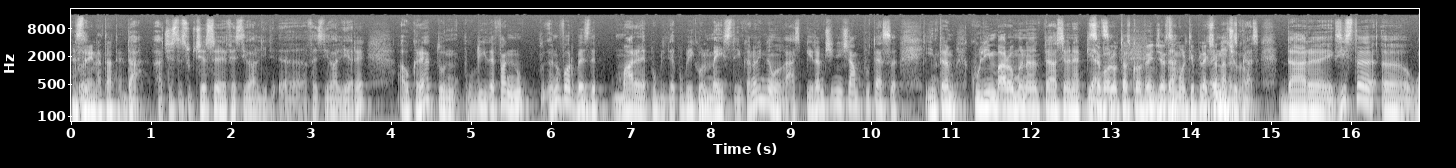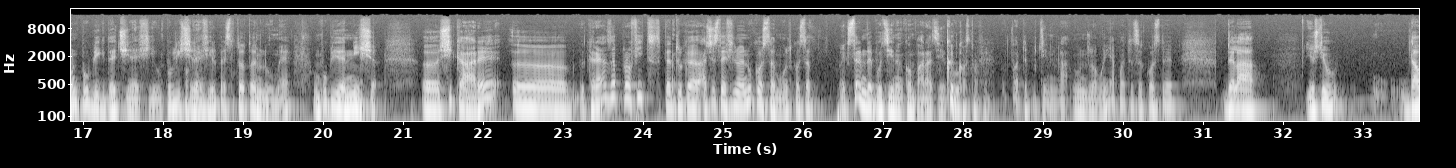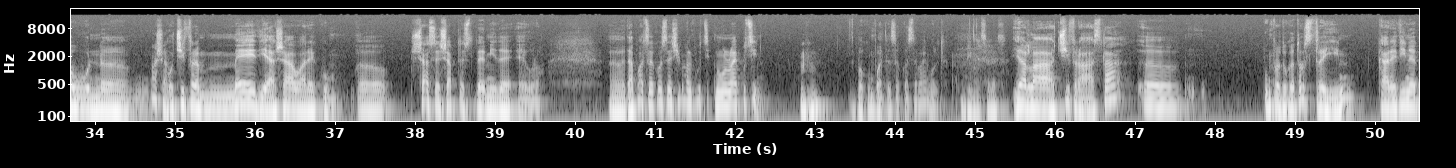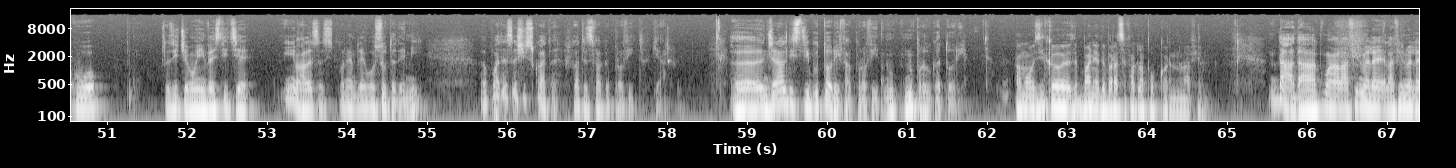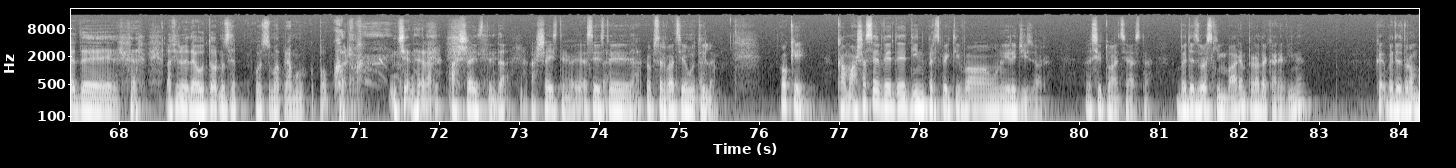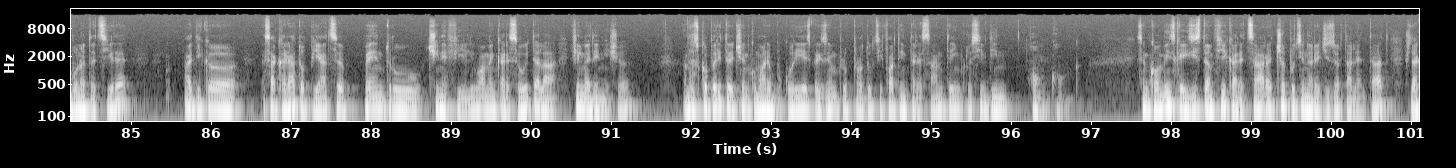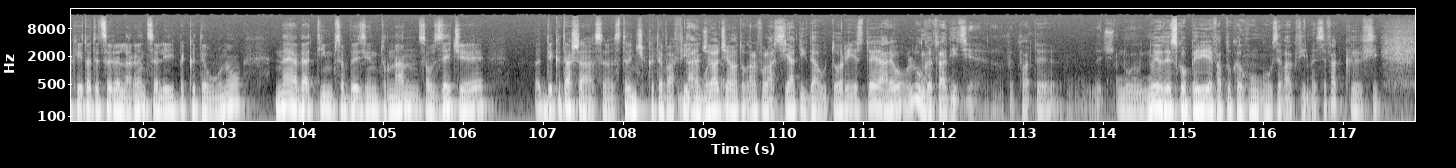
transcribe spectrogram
În străinătate? Da, aceste succese festivali, uh, festivaliere au creat un public de fan. Nu, nu vorbesc de marele public, de publicul Mm. mainstream, că noi nu aspirăm și nici n-am putea să intrăm cu limba română pe asemenea piață. Să vă luptați cu Avengers în multiplex? în n-aveți niciun cum. caz. Dar uh, există uh, un public de cinefil, un public Ok. cinefil peste tot în lume, un public de nișă uh, și care uh, creează profit, pentru că aceste filme nu costă mult, costă extrem de puțin în comparație Cât cu... costă un film? Foarte puțin. La, în România poate să coste de la, eu știu, dau un, uh, Așa. o cifră medie așa oarecum, uh, 6-700 de mii de euro. Uh, dar poate să coste și mai puțin, mult mai puțin, Mhm. după cum poate să coste mai mult. Bineînțeles. Iar la cifra asta, uh, un producător străin care vine cu o, să zicem, o investiție minimală, să spunem, de 100 de mii, uh, poate să și scoată, poate să facă profit chiar. Uh, În general, distributorii fac profit, nu, nu producătorii. Am auzit că banii adevărat se fac la popcorn, nu la film. Da, dar acum la filmele, la filmele de la filmele de autor nu se consumă prea mult cu popcorn, în general. Așa este. Da. Așa este. Asta este Da, da. observație utilă. Ok. Cam așa se vede din perspectiva unui regizor situația asta. Vedeți vreo schimbare în perioada care vine? Că- Vedeți vreo îmbunătățire? Adică s-a creat o piață pentru cinefili, oameni care se uită la filme de nișă. Am Da. descoperit recent cu mare bucurie, spre exemplu, producții foarte interesante, inclusiv din Hong Kong. Sunt convins că există în fiecare țară cel puțin un regizor talentat și dacă iei toate țările la rând să le iei pe câte unul, n-ai avea timp să vezi într-un an sau zece decât așa, să strângi câteva filme. Dar, în general, bune. cinematograful asiatic de autor este, are o lungă tradiție. Foarte, deci nu, nu e o descoperire faptul că în Hong Kong se fac filme. Se fac uh, și,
